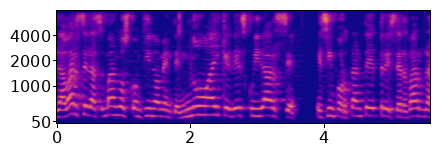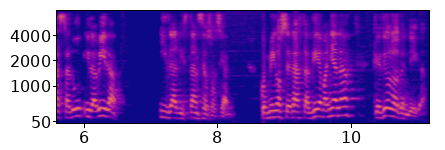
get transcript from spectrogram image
Lavarse las manos continuamente. No hay que descuidarse. Es importante preservar la salud y la vida y la distancia social. Conmigo será hasta el día de mañana. Que Dios los bendiga.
